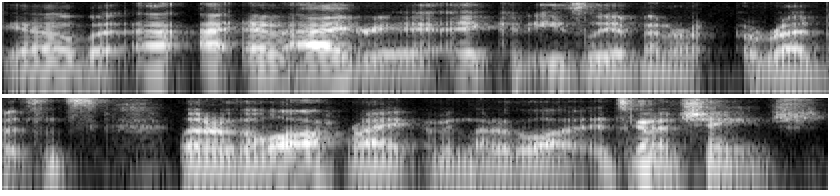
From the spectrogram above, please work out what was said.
you know, but I, I and I agree, it, could easily have been a, red, but since letter of the law, right? I mean, letter of the law, it's going to change,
